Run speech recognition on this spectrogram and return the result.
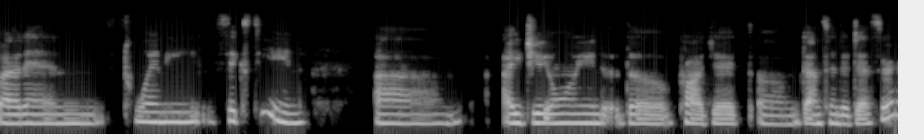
but in 2016, um, I joined the project um, Dance in the Desert,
